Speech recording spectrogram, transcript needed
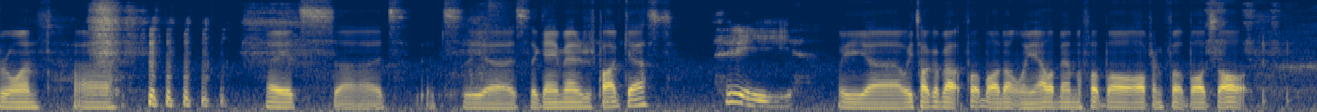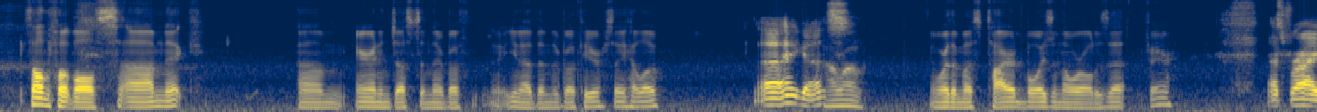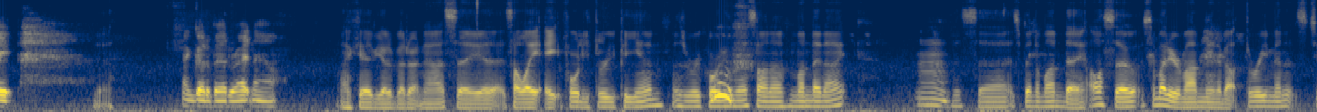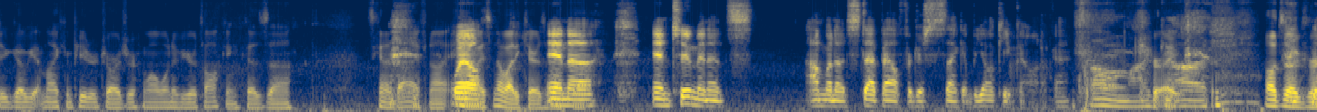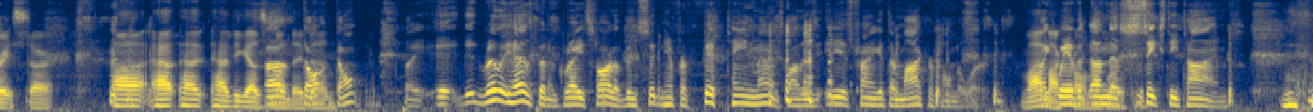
hello, everyone. Uh, hey, it's uh, it's it's the uh, it's the Game Managers podcast. Hey. We uh, we talk about football, don't we? Alabama football, Auburn football. It's all it's all the footballs. Uh, I'm Nick. Um, Aaron and Justin, they're both you know them. They're both here. Say hello. Uh, hey guys. Hello. And we're the most tired boys in the world. Is that fair? That's right. Yeah. I go to bed right now. I could go to bed right now. It's a uh, it's a late 8:43 p.m. as we're recording Oof. this on a Monday night. Mm. It's uh, it's been a Monday. Also, somebody remind me in about three minutes to go get my computer charger while one of you are talking, because uh, it's gonna die if not. Well, Anyways, nobody cares about In uh, in two minutes, I'm gonna step out for just a second, but y'all keep going, okay? Oh my Great. gosh. Oh, to a great start. Uh, how, how, how have you guys Uh, Monday don't been? don't. Like, it, it really has been a great start. I've been sitting here for 15 minutes while these idiots trying to get their microphone to work. My like we haven't done this 60 times.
